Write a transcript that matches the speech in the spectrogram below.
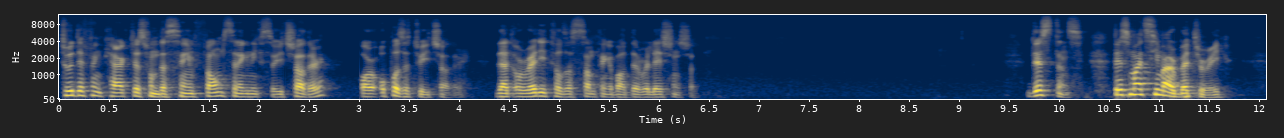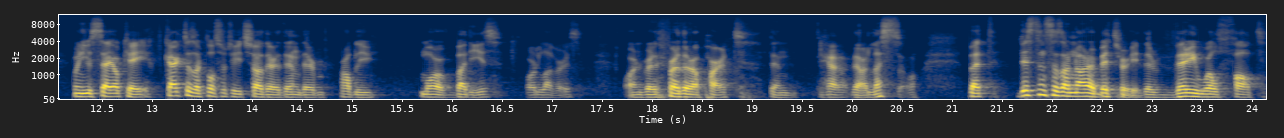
two different characters from the same film sitting next to each other or opposite to each other. That already tells us something about the relationship. Distance. This might seem arbitrary when you say, okay, if characters are closer to each other, then they're probably more of buddies or lovers, or further apart, then they, are less so. But distances are not arbitrary. They're very well thought.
